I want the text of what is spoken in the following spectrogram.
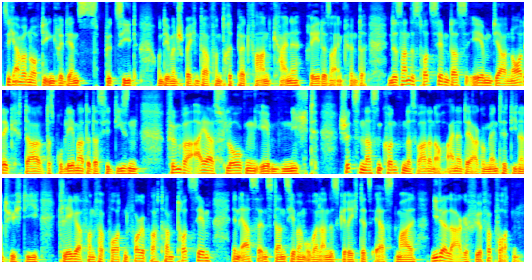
sich einfach nur auf die Ingredienz bezieht und dementsprechend da von Trittbrettfahren keine Rede sein könnte. Interessant ist trotzdem, dass eben ja Nordic da das Problem hatte, dass sie diesen Fünfer-Eier-Slogan eben nicht schützen lassen konnten. Das war dann auch einer der Argumente, die natürlich die Kläger von Verporten vorgebracht haben. Trotzdem in erster Instanz hier beim Oberlandesgericht jetzt erstmal Mal Niederlage für Verporten.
